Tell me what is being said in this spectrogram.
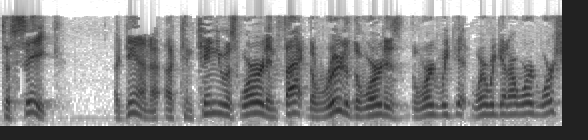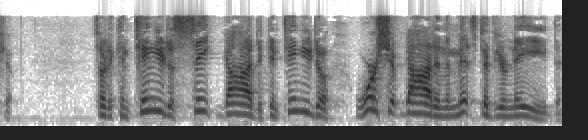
To seek, again, a, a continuous word. In fact, the root of the word is the word we get where we get our word worship. So to continue to seek God, to continue to worship God in the midst of your need.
